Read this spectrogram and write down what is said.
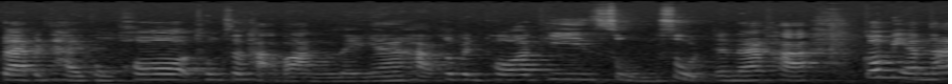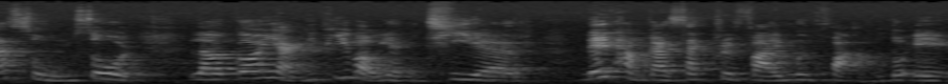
แปลเป็นไทยคงพ่อทุกสถาบันอะไรเงี้ยค่ะก็เป็นพ่อที่สูงสุดนะคะ ก็มีอำนาจสูงสุด แล้วก็อย่างที่พี่บอกอย่างเทียร์ได้ทำการ sacrifice มือขวาของตัวเอง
